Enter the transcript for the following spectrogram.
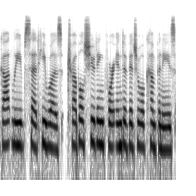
Gottlieb said he was troubleshooting for individual companies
